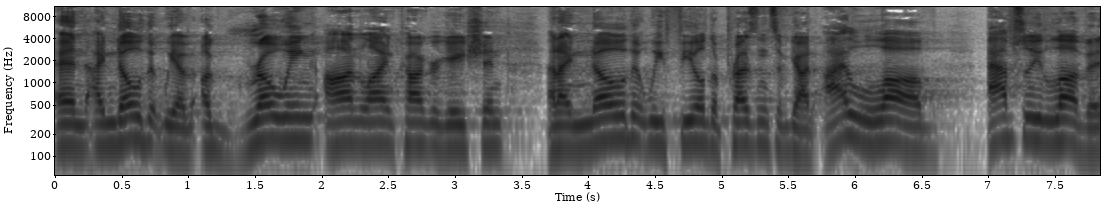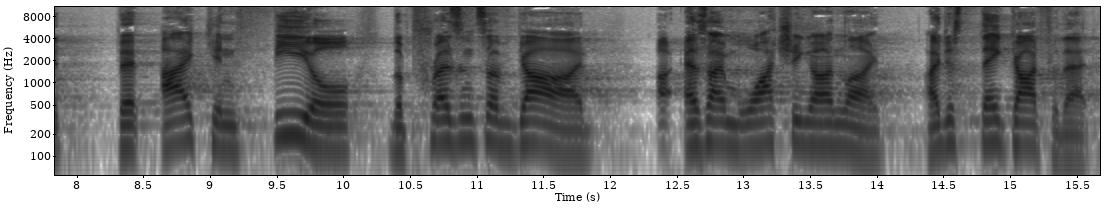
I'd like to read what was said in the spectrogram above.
and I know that we have a growing online congregation, and I know that we feel the presence of God. I love, absolutely love it, that I can feel the presence of God uh, as I'm watching online. I just thank God for that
